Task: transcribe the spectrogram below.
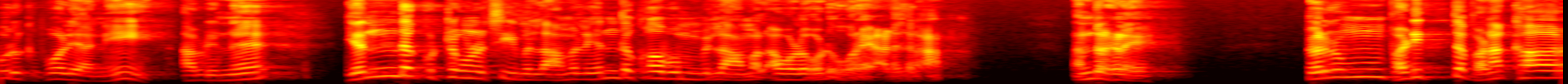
ஊருக்கு போலியா நீ? அப்படின்னு எந்த குற்ற உணர்ச்சியும் இல்லாமல் எந்த கோபமும் இல்லாமல் அவளோடு உரையாடுகிறான். நண்பர்களே பெரும் படித்த பணக்கார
